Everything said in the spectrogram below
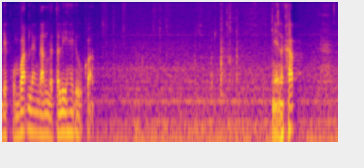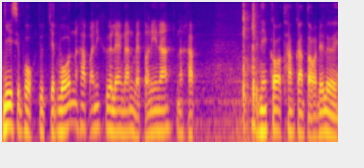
เดี๋ยวผมวัดแรงดันแบตเตอรี่ให้ดูก่อนเนี่ยนะครับ 26.7 โวลต์นะครับ อันนี้คือแรงดันแบตตอนนี้นะนะครับ ทีนี้ก็ทำการต่อได้เลย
